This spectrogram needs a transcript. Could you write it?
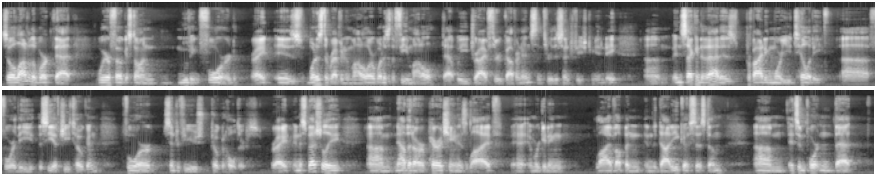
So a lot of the work that we're focused on moving forward, right, is what is the revenue model or what is the fee model that we drive through governance and through the centrifuge community. Um, and second to that is providing more utility uh, for the, the CFG token for centrifuge token holders, right? And especially um, now that our parachain is live and we're getting live up in, in the dot ecosystem, um, it's important that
